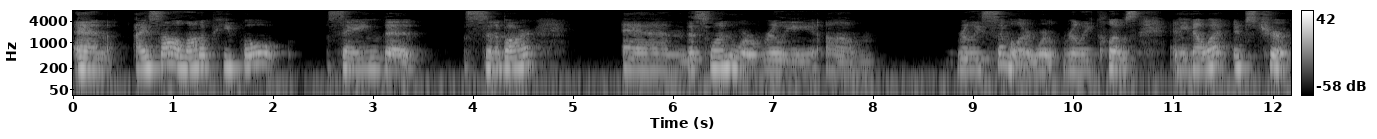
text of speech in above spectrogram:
And I saw a lot of people saying that Cinnabar and this one were really, um, really similar. We're really close. And you know what? It's true.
